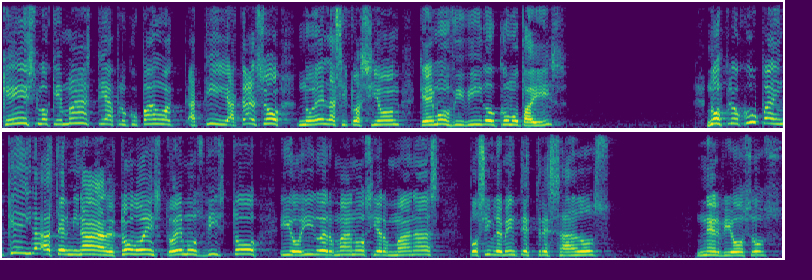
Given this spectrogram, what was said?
¿Qué es lo que más te ha preocupado a, ti? ¿Acaso no es la situación que hemos vivido como país? Nos preocupa en qué irá a terminar todo esto. Hemos visto y oído hermanos y hermanas posiblemente estresados, nerviosos,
